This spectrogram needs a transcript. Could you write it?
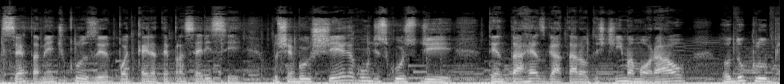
certamente o Cruzeiro pode cair até para a Série C. O Luxemburgo chega com um discurso de tentar resgatar a autoestima, a moral do clube.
